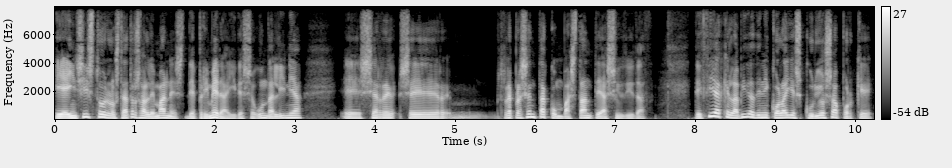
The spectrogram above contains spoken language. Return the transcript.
e insisto, en los teatros alemanes de primera y de segunda línea eh, se, representa con bastante asiduidad. Decía que la vida de Nicolai es curiosa porque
